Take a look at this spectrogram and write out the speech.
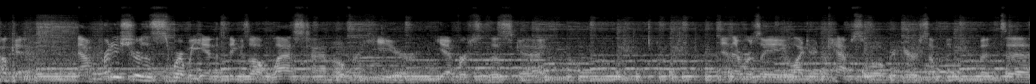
Okay, now I'm pretty sure this is where we ended things off last time over here. Yeah, versus this guy like a capsule over here or something. But uh,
